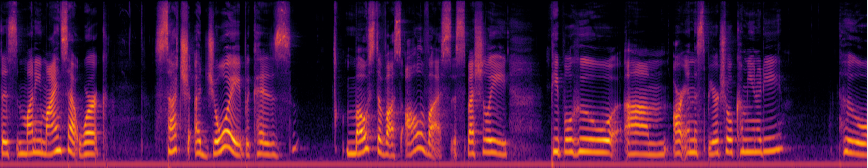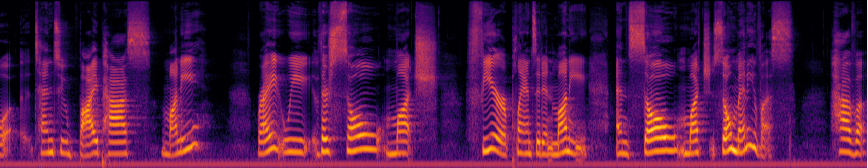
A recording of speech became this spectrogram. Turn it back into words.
this money mindset work such a joy because most of us, all of us, especially people who um, are in the spiritual community, who tend to bypass money, right? We there's so much fear planted in money and so much so many of us have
